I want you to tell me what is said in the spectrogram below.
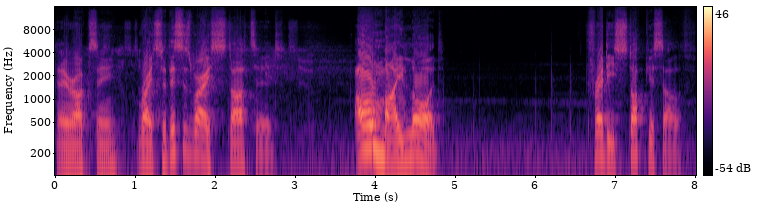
Hey, Roxy. Right, so this is where I started. Oh my lord! Freddy, stop yourself.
